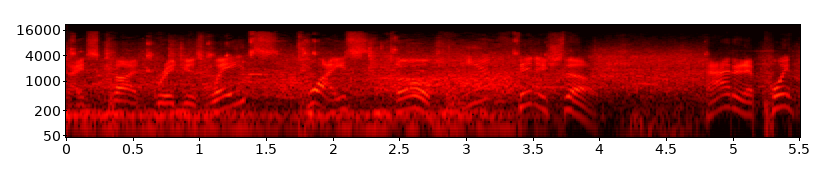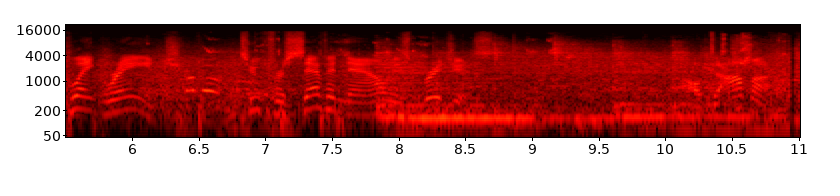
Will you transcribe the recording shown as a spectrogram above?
Nice cut. Bridges waits twice. Oh, can't finish though. Had it at point blank range. Two for seven now is Bridges. Aldama.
